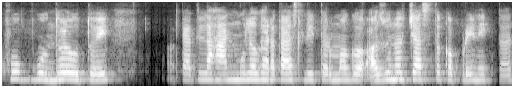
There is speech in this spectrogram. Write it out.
खूप गोंधळ होतो आहे त्यात लहान मुलं घरात असली तर मग अजूनच जास्त कपडे निघतात.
